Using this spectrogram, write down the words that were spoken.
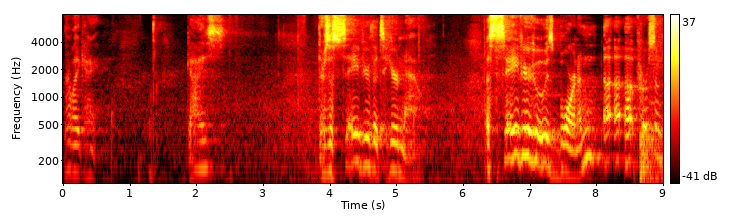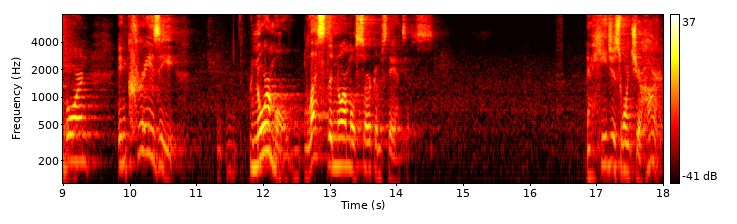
They're like, hey, guys, there's a Savior that's here now. A Savior who is born, a, a, a person born in crazy, normal, less than normal circumstances. And He just wants your heart.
